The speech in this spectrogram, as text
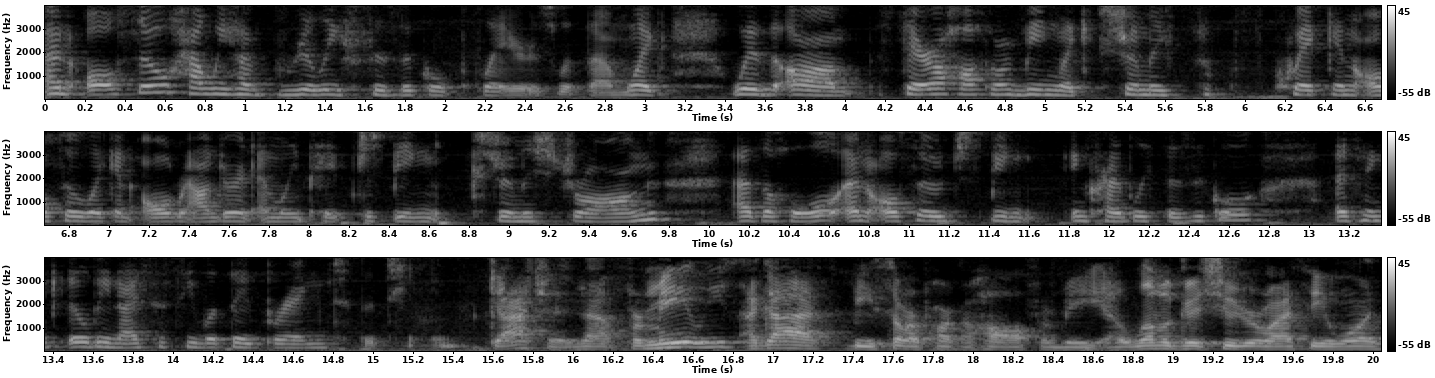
and also how we have really physical players with them. Like with um sarah hofstra being like extremely f- f- quick and also like an all-rounder and emily pape just being extremely strong as a whole and also just being incredibly physical i think it'll be nice to see what they bring to the team Gotcha. Now, for me at least, I gotta be Summer Parker Hall for me. I love a good shooter when I see one,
